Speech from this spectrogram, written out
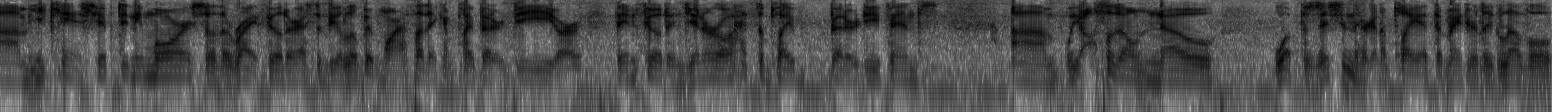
um, he can't shift anymore, so the right fielder has to be a little bit more athletic and play better D, or the infield in general has to play better defense. Um, we also don't know what position they're going to play at the major league level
